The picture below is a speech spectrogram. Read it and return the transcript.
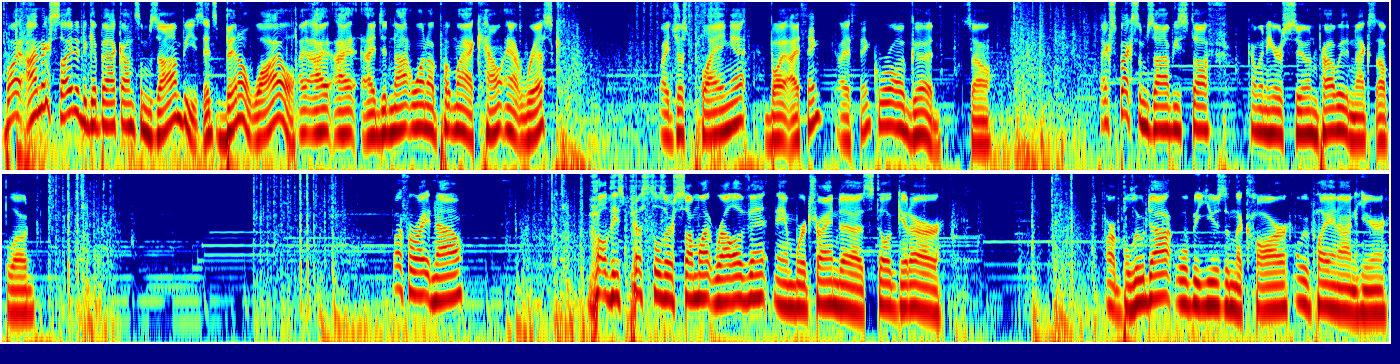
But I'm excited to get back on some zombies. It's been a while. I, I, I did not want to put my account at risk by just playing it, but I think I think we're all good. So expect some zombie stuff coming here soon. Probably the next upload. But for right now, while these pistols are somewhat relevant and we're trying to still get our our blue dot will be used in the Kar. We'll be playing on here.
